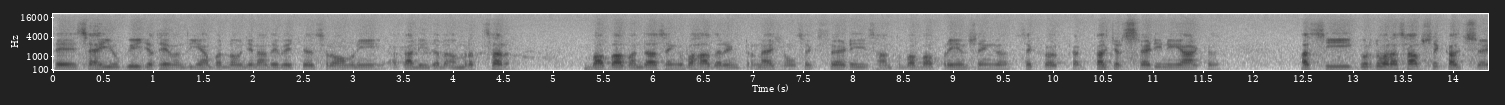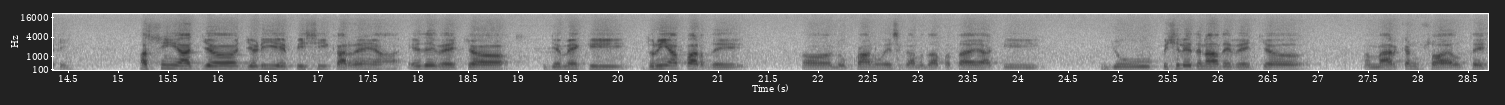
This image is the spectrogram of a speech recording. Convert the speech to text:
ਤੇ ਸਹਿਯੋਗੀ ਜਥੇਬੰਦੀਆਂ ਵੱਲੋਂ, ਜਿਨ੍ਹਾਂ ਦੇ ਵਿੱਚ ਸ਼੍ਰੋਮਣੀ ਅਕਾਲੀ ਦਲ ਅੰਮ੍ਰਿਤਸਰ, ਬਾਬਾ ਬੰਦਾ ਸਿੰਘ ਬਹਾਦਰ ਇੰਟਰਨੈਸ਼ਨਲ ਸਿੱਖ ਸੁਸਾਇਟੀ, ਸੰਤ ਬਾਬਾ ਪ੍ਰੇਮ ਸਿੰਘ ਸਿੱਖ ਕ- ਕਲਚਰ ਸੁਸਾਇਟੀ ਨਿਊਯਾਰਕ ਅਸੀਂ ਗੁਰਦੁਆਰਾ ਸਾਹਿਬ ਸਿੱਖ ਕਲਚਰ ਸੁਸਾਇਟੀ ਅਸੀਂ ਅੱਜ ਜਿਹੜੀ ਇਹ ਪੀਸੀ ਕਰ ਰਹੇ ਹਾਂ, ਇਹਦੇ ਵਿੱਚ ਜਿਵੇਂ ਕਿ ਦੁਨੀਆ ਭਰ ਦੇ ਲੋਕਾਂ ਨੂੰ ਇਸ ਗੱਲ ਦਾ ਪਤਾ ਆ ਕਿ ਜੋ ਪਿਛਲੇ ਦਿਨਾਂ ਦੇ ਵਿੱਚ ਅਮਰੀਕਨ ਸੋਇਲ ਤੇ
